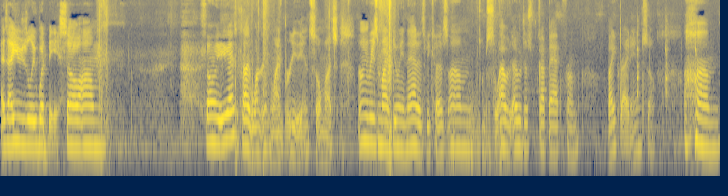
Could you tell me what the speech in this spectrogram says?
as I usually would be. So um, so you guys are probably wondering why I'm breathing so much. The only reason why I'm doing that is because um, I'm so I, I just got back from bike riding, so um,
